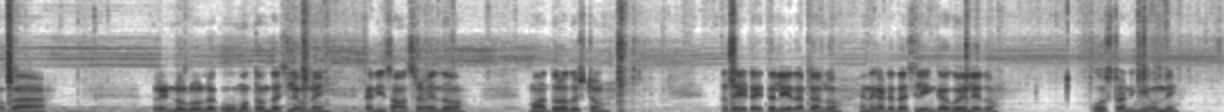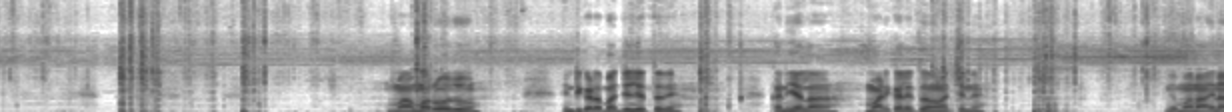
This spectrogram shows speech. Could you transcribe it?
ఒక రెండు రోజులకు మొత్తం దశలే ఉన్నాయి. కానీ ఈ సంవత్సరం ఏందో మా దురదృష్టం. రేట్ అయితే లేదంటాను ఎందుకంటే దశలు ఇంకా కోయలేదు కోస్టానికి ఉంది. మా అమ్మ రోజు ఇంటికాడ బజ్జీలు చేస్తుంది కానీ ఇలా మాడికాయలు ఎత్తుదామని వచ్చింది. ఇక మా నాయన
